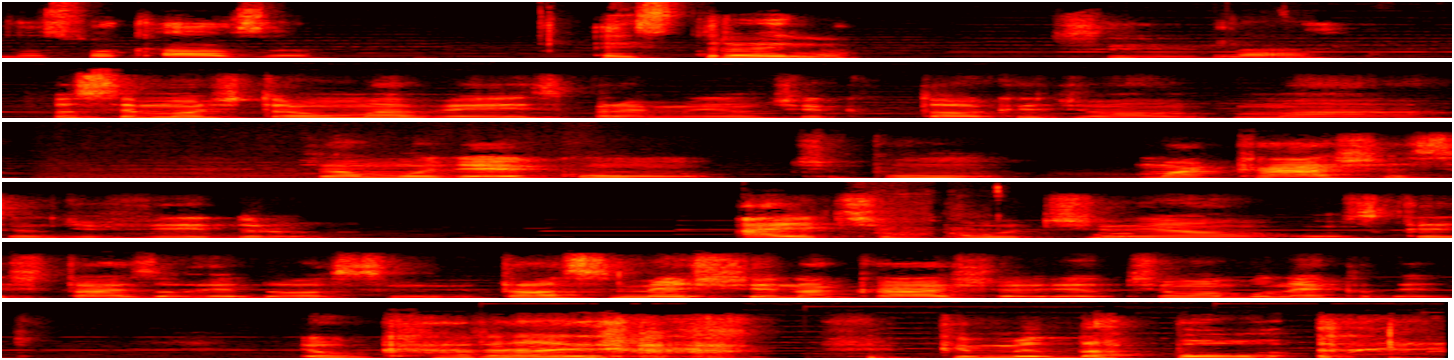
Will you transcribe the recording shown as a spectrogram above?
na sua casa. É estranho, Sim. né? Você mostrou uma vez pra mim um TikTok de uma, uma, de uma mulher com, tipo, um, uma caixa assim de vidro. Aí, tipo, tinha uns cristais ao redor, assim. Tava se mexendo na caixa. Eu tinha uma boneca dentro. Eu, caralho, que medo da porra.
